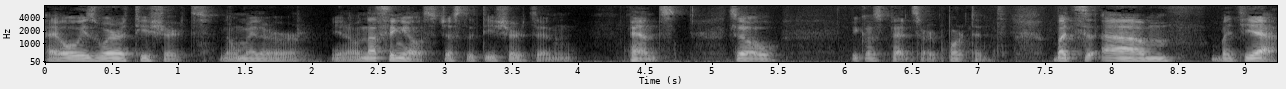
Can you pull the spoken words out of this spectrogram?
I always wear a t-shirt, no matter you know nothing else, just a t-shirt and pants. So because pants are important, but um, but yeah,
